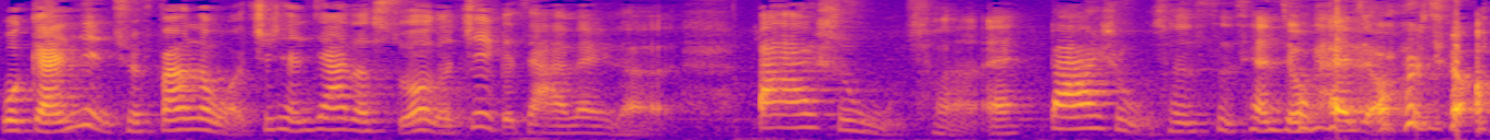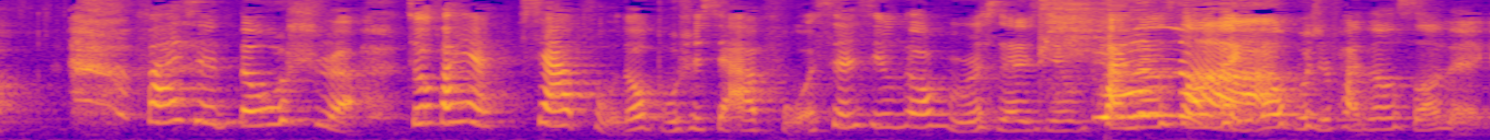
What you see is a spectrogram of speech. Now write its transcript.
我赶紧去翻了我之前家的所有的这个价位的八十五寸，哎，八十五寸四千九百九十九。发现都是，就发现夏普都不是夏普，三星都不是三星，Panasonic 都不是 Panasonic。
